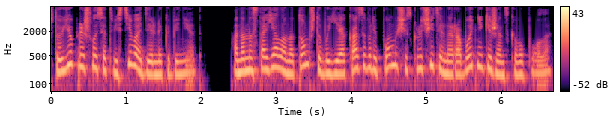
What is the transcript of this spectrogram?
что ее пришлось отвезти в отдельный кабинет. Она настояла на том, чтобы ей оказывали помощь исключительно работники женского пола.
